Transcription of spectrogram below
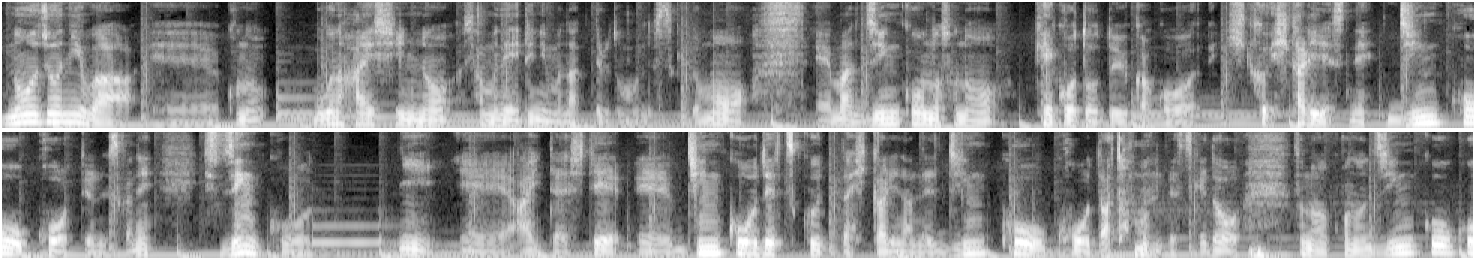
農場には、えー、この僕の配信のサムネイルにもなってると思うんですけども、えー、まあ人工のその蛍光灯というか、こう、光ですね。人工光っていうんですかね。自然光に、えー、相対して、えー、人工で作った光なんで人工光だと思うんですけど、その、この人工光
